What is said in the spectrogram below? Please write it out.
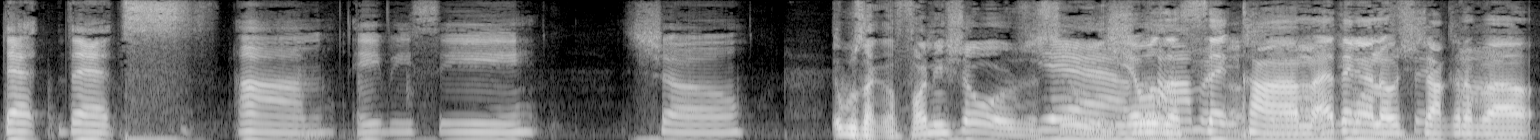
That that's um ABC show. It was like a funny show or was it a Yeah. serious It show? was a sitcom. I think I know what you're talking about.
